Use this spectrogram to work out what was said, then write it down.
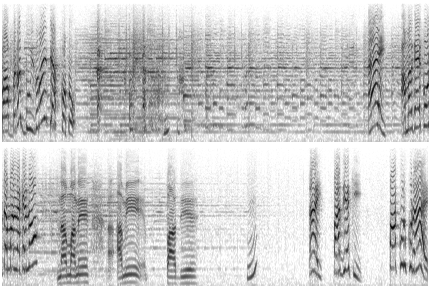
বাপ বেটা দুইজনেই ট্যাস কত। এই আমার গায়ে কোটা মারলা কেন? না মানে আমি পা দিয়ে? এই পা দিয়ে কি? পা কুরকুরায়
